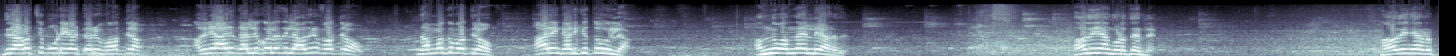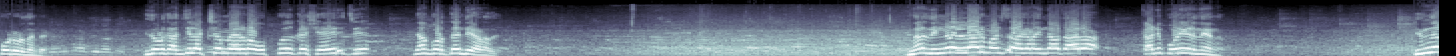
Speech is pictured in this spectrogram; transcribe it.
ഇതിനെ അടച്ചു മൂടിയിട്ട് ഒരു ഭദ്രം അതിനെ ആരും തല്ലിക്കൊല്ലത്തില്ല. അതിന് ഭദ്രമാവും നമുക്ക് ഭദ്രമാവും ആരെയും കടിക്കത്തുമില്ല. അന്ന് വന്നതിന്റെയാണിത് ആദ്യം ഞാൻ കൊടുത്തതിന്റെ ആദ്യം ഞാൻ റിപ്പോർട്ട് കൊടുത്തതിന്റെ ഇത് നമുക്ക് അഞ്ച് ലക്ഷം പേരുടെ ഒപ്പ് ഒക്കെ ശേഖരിച്ച് ഞാൻ കൊടുത്തതിന്റെയാണത് എന്നാലും നിങ്ങളെല്ലാവരും മനസ്സിലാക്കണം ഇന്നത്തെ ആരാ കണി പൊടിയിടുന്നതെന്ന്. ഇന്ന്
